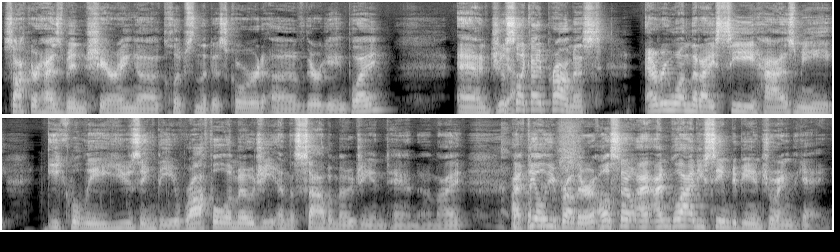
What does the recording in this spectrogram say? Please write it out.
Soccer has been sharing uh, clips in the Discord of their gameplay, and just yeah. like I promised, everyone that I see has me equally using the raffle emoji and the sob emoji in tandem. I, I feel you, brother. Also, I, am glad you seem to be enjoying the game.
